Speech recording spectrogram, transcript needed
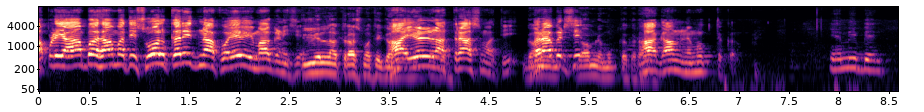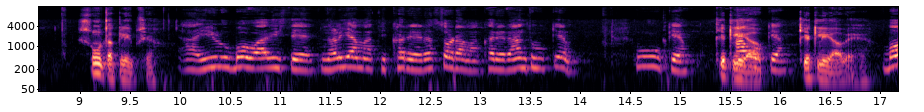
આપણે આ બસ આમાંથી સોલ્વ કરી જ નાખો એવી માગણી છે. ઈલના ત્રાસમાંથી હા ઈલના ત્રાસમાંથી. બરાબર છે? ગામને મુક્ત કરો હા ગામને મુક્ત કરો. એમી બેન શું તકલીફ છે? આ ઈળું બહુ આવી છે નળિયામાંથી ખરે રસોડામાં ખરે રાંધવું કેમ? શું કેમ? કેટલી આવે કેટલી આવે છે? બહુ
